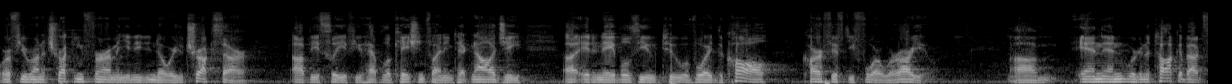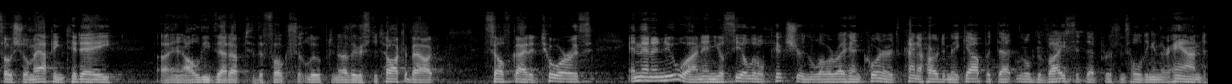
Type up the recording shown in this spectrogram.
or if you run a trucking firm and you need to know where your trucks are. Obviously, if you have location finding technology, uh, it enables you to avoid the call, car 54, where are you? Um, and then we're going to talk about social mapping today, uh, and I'll leave that up to the folks at Loopt and others to talk about self-guided tours. And then a new one, and you'll see a little picture in the lower right-hand corner. It's kind of hard to make out, but that little device that that person's holding in their hand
